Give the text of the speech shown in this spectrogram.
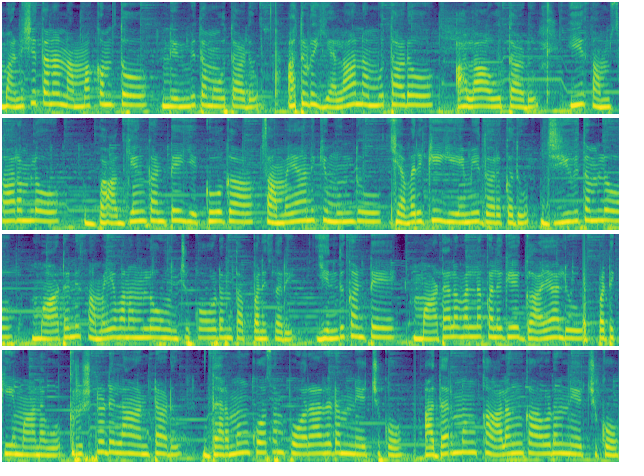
మనిషి తన నమ్మకంతో నిర్మితమవుతాడు. అతడు ఎలా నమ్ముతాడో అలా అవుతాడు. ఈ సంసారంలో భాగ్యం కంటే ఎక్కువగా సమయానికి ముందు ఎవరికీ ఏమీ దొరకదు. జీవితంలో మాటని సమయవనంలో ఉంచుకోవడం తప్పనిసరి. ఎందుకంటే మాటల వల్ల కలిగే గాయాలు ఎప్పటికీ మానవు. కృష్ణుడిలా అంటాడు ధర్మం కోసం పోరాడడం నేర్చుకో అధర్మం కాలం కావడం నేర్చుకో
